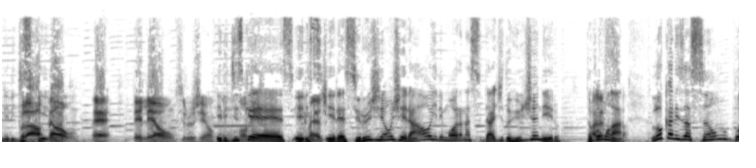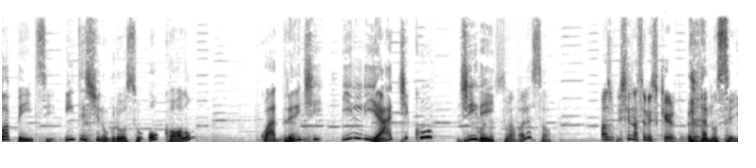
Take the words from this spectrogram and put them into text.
Ele diz Brau- que... Não, é. Ele é um cirurgião. Ele diz que é, ele, ele é cirurgião geral e ele mora na cidade do Rio de Janeiro. Então Olha vamos lá. só. Localização do apêndice: intestino grosso ou cólon, quadrante iliático direito. Olha Olha só. Mas e se nascer no esquerdo? Não sei.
